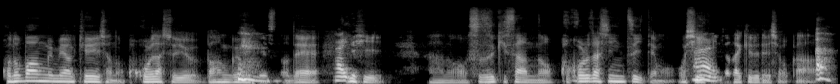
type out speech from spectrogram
この番組は経営者の志という番組ですので、はいぜひ、あの、鈴木さんの志についても教えていただけるでしょうか？あ、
